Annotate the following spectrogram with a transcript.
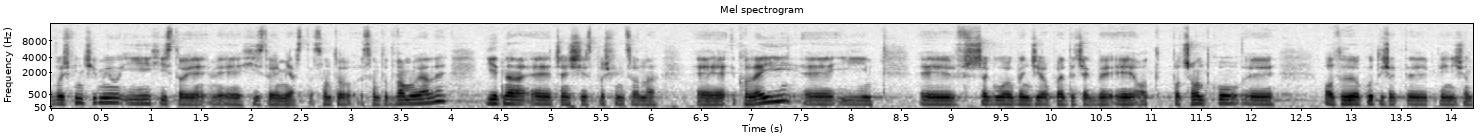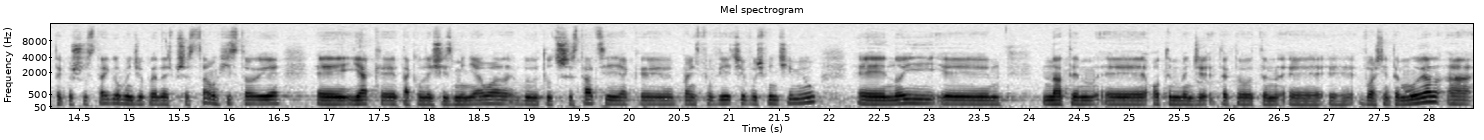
w Oświęcimiu i historię, e, historię miasta. Są to, są to dwa murale. Jedna e, część jest poświęcona e, kolei e, i e, w szczegółach będzie opowiadać jakby e, od początku e, od roku 1956 będzie opowiadać przez całą historię, jak ta kolej się zmieniała. Były tu trzy stacje, jak Państwo wiecie, w Oświęcimiu. No i na tym, e, o tym będzie traktował ten, e, e, właśnie ten mural, a,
